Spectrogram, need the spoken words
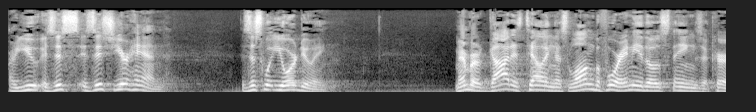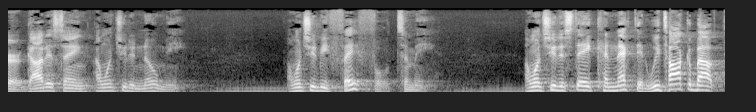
Are you, is this, is this your hand? Is this what you're doing? Remember, God is telling us long before any of those things occur, God is saying, I want you to know me. I want you to be faithful to me. I want you to stay connected. We talk about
